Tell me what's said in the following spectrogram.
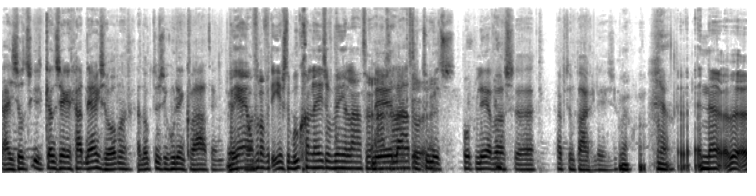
ja, je, zult, je kan zeggen, het gaat nergens over, maar het gaat ook tussen goed en kwaad. En, ben jij al vanaf het eerste boek gaan lezen of ben je later Nee, later, door... toen het populair was, uh, heb ik er een paar gelezen. Ja. Ja. En uh,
